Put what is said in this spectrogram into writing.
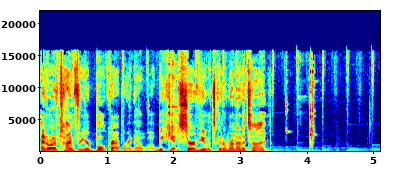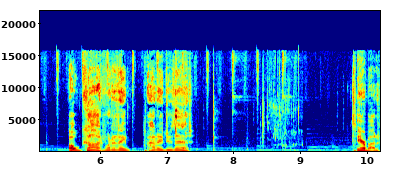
I don't have time for your bullcrap right now. We can't serve you. It's going to run out of time. Oh, God. What did I... How did I do that? Here, bud.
